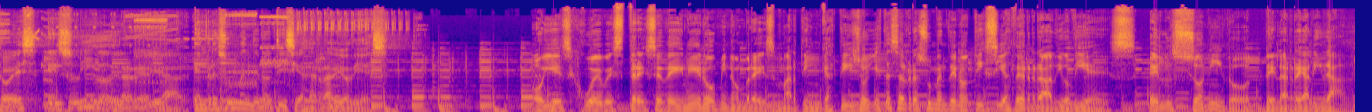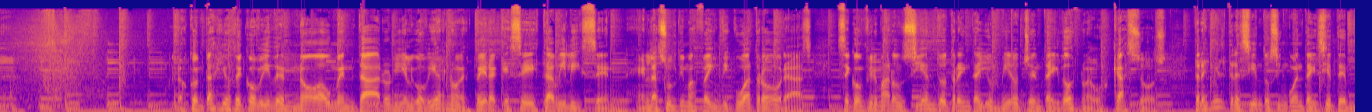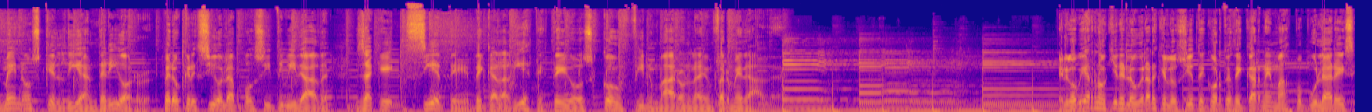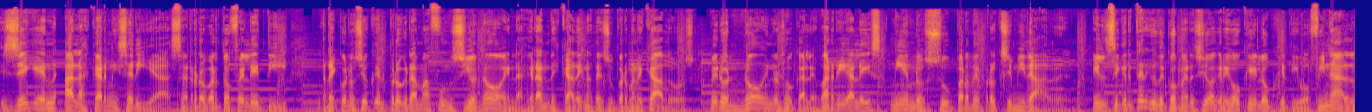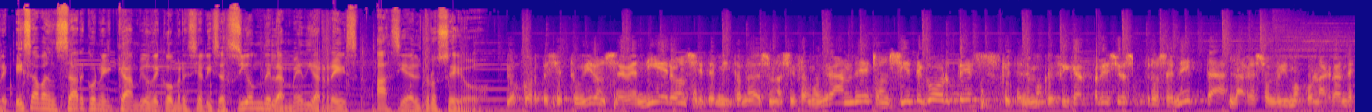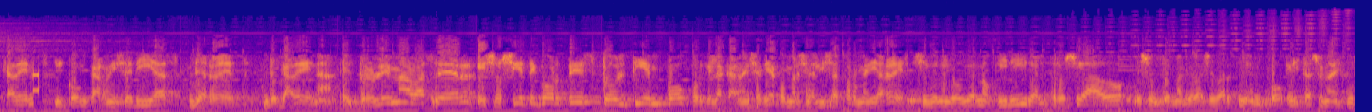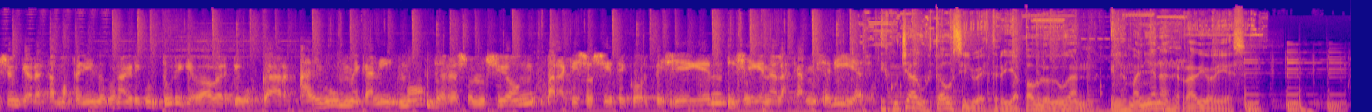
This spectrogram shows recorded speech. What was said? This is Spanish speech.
Esto es El Sonido de la Realidad, el resumen de noticias de Radio 10. Hoy es jueves 13 de enero, mi nombre es Martín Castillo y este es el resumen de noticias de Radio 10, El Sonido de la Realidad. Los contagios de COVID no aumentaron y el gobierno espera que se estabilicen. En las últimas 24 horas se confirmaron 131.082 nuevos casos, 3.357 menos que el día anterior, pero creció la positividad ya que 7 de cada 10 testeos confirmaron la enfermedad. El gobierno quiere lograr que los siete cortes de carne más populares lleguen a las carnicerías. Roberto Feletti reconoció que el programa funcionó en las grandes cadenas de supermercados, pero no en los locales barriales ni en los super de proximidad. El secretario de Comercio agregó que el objetivo final es avanzar con el cambio de comercialización de la media res hacia el troceo. Los cortes estuvieron, se vendieron, 7.000 toneladas es una cifra muy grande. Son siete cortes que tenemos que fijar precios. Nosotros en esta la resolvimos con las grandes cadenas y con carnicerías de red, de cadena. El problema va a ser esos siete cortes todo el tiempo porque la carnicería comercializa por media red. Si bien el gobierno quiere ir al troceado, es un tema que va a llevar tiempo. Esta es una discusión que ahora estamos teniendo con Agricultura y que va a haber que buscar algún mecanismo de resolución para que esos siete cortes lleguen y lleguen a las carnicerías. Escucha a Gustavo Silvestre y a Pablo Dugan en las mañanas de Radio 10.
